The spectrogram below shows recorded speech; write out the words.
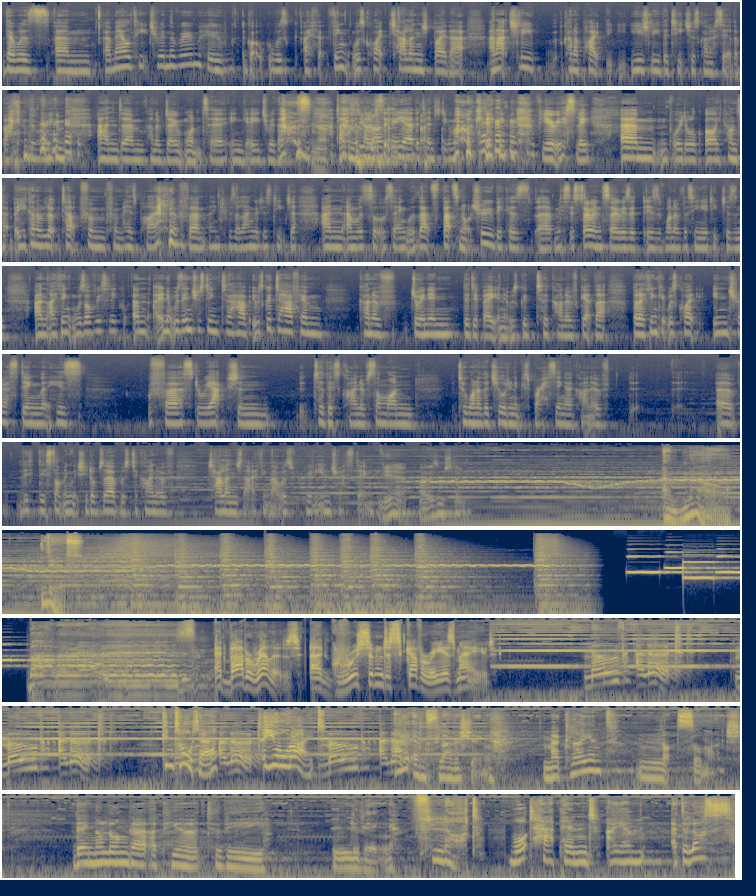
there was um, a male teacher in the room who got was I think was quite challenged by that, and actually kind of pipe. Usually, the teachers kind of sit at the back of the room and um, kind of don't want to engage with us. No. kind of sit, yeah, they tend to do marking furiously, um, avoid all eye contact. But he kind of looked up from from his pile of. Um, I think he was a languages teacher, and and was sort of saying, well, that's that's not true because uh, Mrs. So and So is a, is one of the senior teachers, and and I think was obviously and and it was interesting to have. It was good to have him kind of join in the debate, and it was good to kind of get that. But I think it was quite interesting that his first reaction to this kind of someone, to one of the children expressing a kind of uh, this, this something that she'd observed was to kind of challenge that. I think that was really interesting. Yeah, that is interesting. And now, this Barbarella's, a gruesome discovery is made. Mauve alert. Mauve alert. Contorta, Mauve alert. are you all right? Mauve alert. I am flourishing. My client, not so much. They no longer appear to be living. Flot. What happened? I am at a loss.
